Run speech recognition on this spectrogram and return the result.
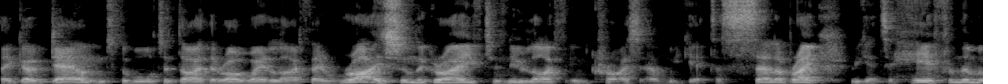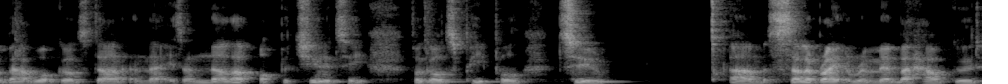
they go down into the water, die their old way of life, they rise from the grave to new life in Christ, and we get to celebrate, we get to hear from them about what God's done, and that is another opportunity for God's people to um, celebrate and remember how good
